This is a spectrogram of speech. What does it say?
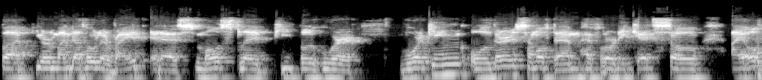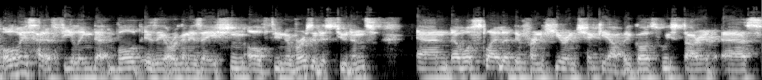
But you're Magda totally right. It is mostly people who are working, older. Some of them have already kids. So I always had a feeling that Volt is an organization of university students. And that was slightly different here in Czechia because we started as,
